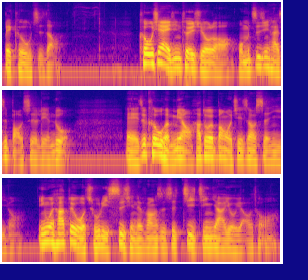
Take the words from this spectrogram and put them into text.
被客户知道。客户现在已经退休了哦，我们至今还是保持联络。哎，这客户很妙，他都会帮我介绍生意哦，因为他对我处理事情的方式是既惊讶又摇头啊。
